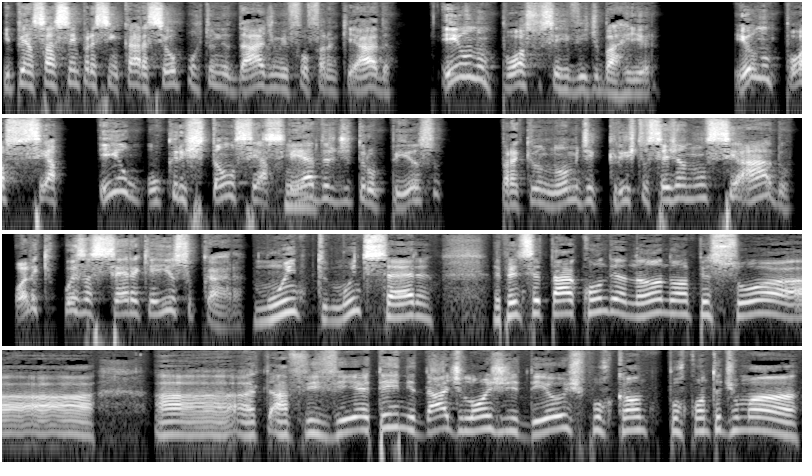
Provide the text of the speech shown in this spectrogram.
E pensar sempre assim, cara, se a oportunidade me for franqueada, eu não posso servir de barreira. Eu não posso ser a, eu, o cristão, ser a Sim. pedra de tropeço para que o nome de Cristo seja anunciado. Olha que coisa séria que é isso, cara. Muito, muito séria. De repente você está condenando uma pessoa a, a, a, viver a eternidade longe de Deus por, por conta de uma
